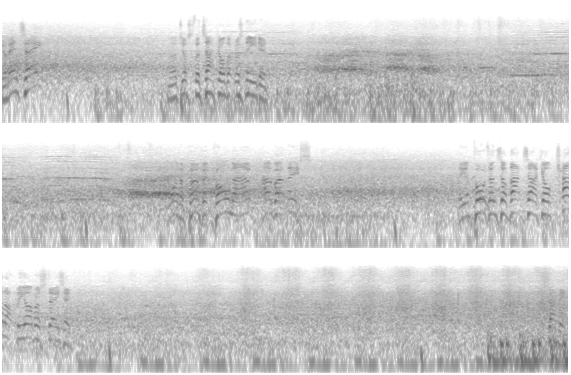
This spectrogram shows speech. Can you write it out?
Llorente. Well, just the tackle that was needed. Oh, perfect ball now. How about this? The importance of that tackle cannot be overstated. Savic.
